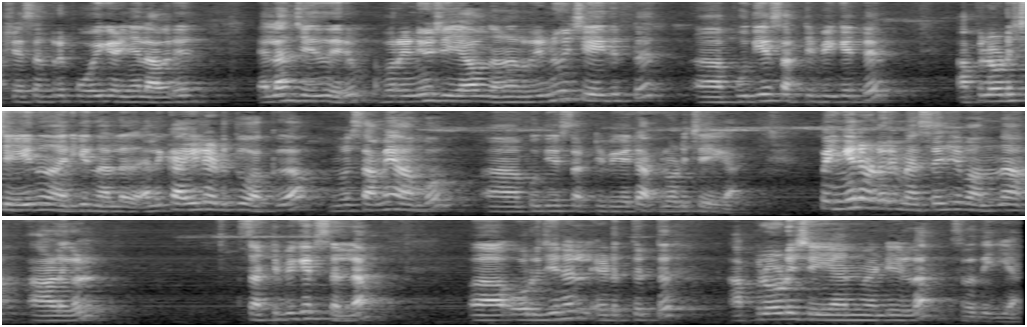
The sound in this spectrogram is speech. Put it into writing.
അക്ഷയ സെന്ററിൽ പോയി കഴിഞ്ഞാൽ അവർ എല്ലാം ചെയ്തു തരും. അപ്പോൾ റിന്യൂ ചെയ്യാവുന്നതാണ്. റിന്യൂ ചെയ്തിട്ട് പുതിയ സർട്ടിഫിക്കറ്റ് അപ്ലോഡ് ചെയ്യുന്നതായിരിക്കും നല്ലത്. അല്ലെങ്കിൽ കയ്യിലെടുത്ത് വെക്കുക. നിങ്ങൾ സമയമാകുമ്പോൾ പുതിയ സർട്ടിഫിക്കറ്റ് അപ്ലോഡ് ചെയ്യുക. അപ്പം ഇങ്ങനെയുള്ളൊരു മെസ്സേജ് വന്ന ആളുകൾ സർട്ടിഫിക്കറ്റ്സ് എല്ലാം ഒറിജിനൽ എടുത്തിട്ട് അപ്ലോഡ് ചെയ്യാൻ വേണ്ടിയുള്ള ശ്രദ്ധിക്കുക.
